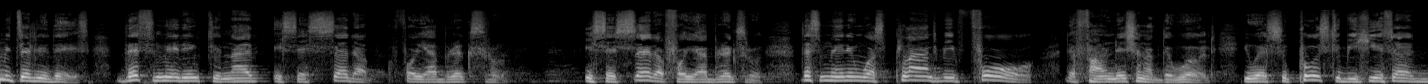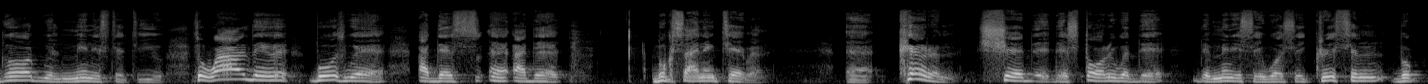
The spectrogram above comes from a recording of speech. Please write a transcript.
me tell you this this meeting tonight is a setup for your breakthrough. It's a setup for your breakthrough. This meeting was planned before the foundation of the world. You were supposed to be here so that God will minister to you. So while they both were at the, uh, at the book signing table, uh, Karen shared the, the, story with the, the ministry. It was a Christian book,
